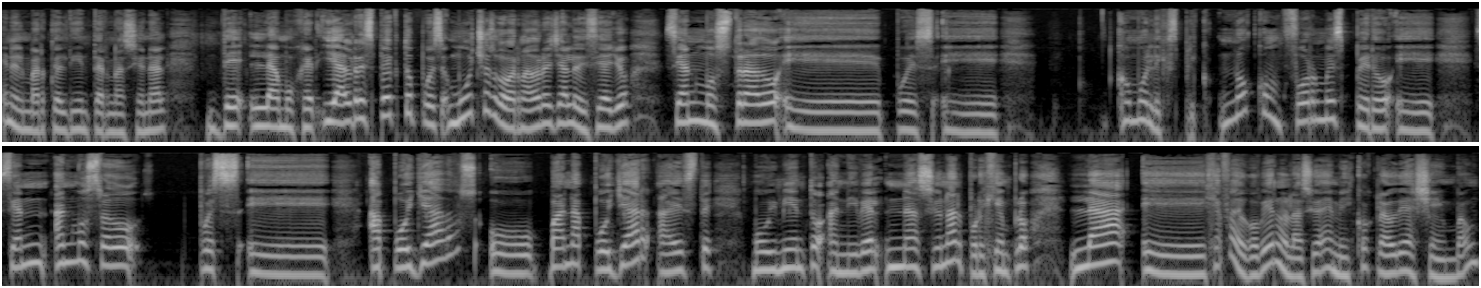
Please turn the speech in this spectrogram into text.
en el marco del Día Internacional de la Mujer. Y al respecto, pues muchos gobernadores, ya lo decía yo, se han mostrado eh, pues eh, ¿cómo le explico? No conformes, pero eh, se han, han mostrado pues eh, apoyados o van a apoyar a este movimiento a nivel nacional. Por ejemplo, la eh, jefa de gobierno de la Ciudad de México, Claudia Sheinbaum,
